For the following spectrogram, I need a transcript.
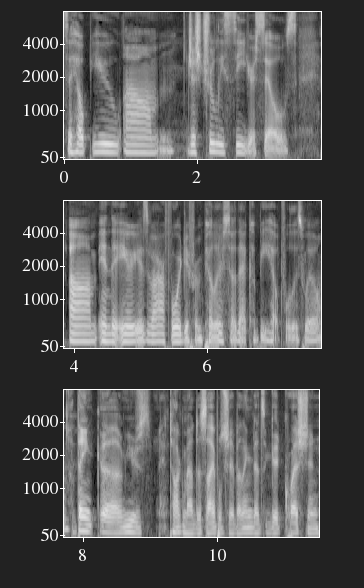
to help you um, just truly see yourselves um, in the areas of our four different pillars. So that could be helpful as well. I think uh, you are talking about discipleship. I think that's a good question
